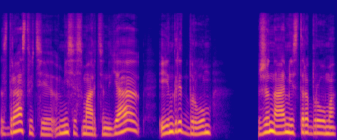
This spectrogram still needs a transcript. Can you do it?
«Здравствуйте, миссис Мартин, я Ингрид Брум, жена мистера Брума»,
